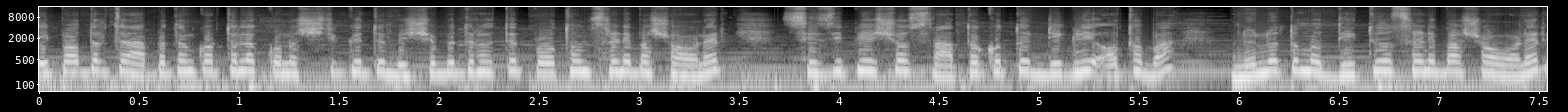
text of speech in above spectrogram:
এই পদার্থের আবেদন করতে হলে কোনো স্বীকৃত বিশ্ববিদ্যালয় হতে প্রথম শ্রেণি বা সমানের সিজিপিএ সহ স্নাতকোত্তর ডিগ্রি অথবা ন্যূনতম দ্বিতীয় শ্রেণি বা সমানের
